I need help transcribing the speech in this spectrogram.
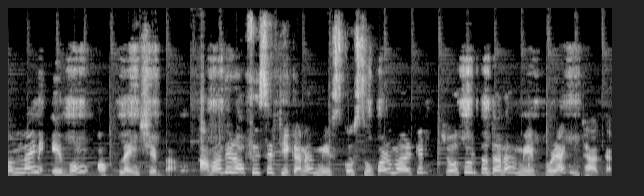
অনলাইন এবং অফলাইন সেবা। আমাদের অফিসের ঠিকানা মিসকো সুপার মার্কেট চতুর্থতলা মিরপুর এক, ঢাকা।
